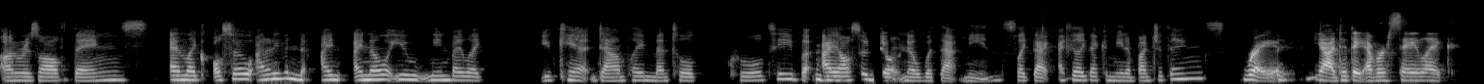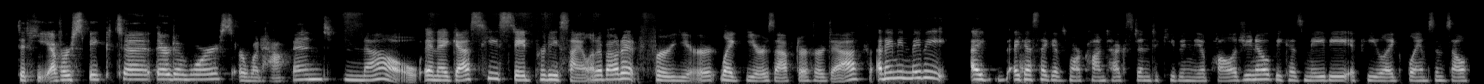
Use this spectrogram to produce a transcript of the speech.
unresolved things. And like also I don't even kn- I I know what you mean by like you can't downplay mental cruelty, but I Mhm. also don't know what that means. Like that I feel like that could mean a bunch of things. Right. Yeah. Did they ever say like? Did he ever speak to their divorce or what happened? No. And I guess he stayed pretty silent about it for year like years after her death. And I mean maybe I I guess that gives more context into keeping the apology note because maybe if he like blames himself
